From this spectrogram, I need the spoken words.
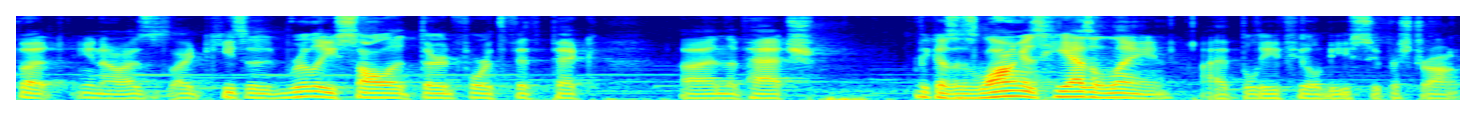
but you know, as like he's a really solid third, fourth, fifth pick uh, in the patch because as long as he has a lane, I believe he'll be super strong.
